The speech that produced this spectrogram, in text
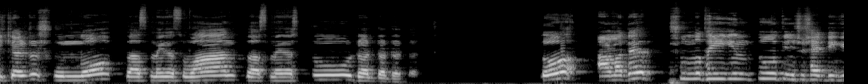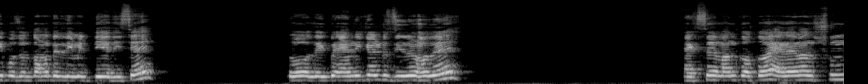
equal to শূন্য plus minus one plus minus two dot dot dot dot তো আমাদের শূন্য থেকে কিন্তু তিনশো ষাট ডিগ্রি পর্যন্ত আমাদের লিমিট দিয়ে দিছে। তো দেখবে n equal to জিরো হলে x এর মান কত? হয় n এর মান শূন্য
